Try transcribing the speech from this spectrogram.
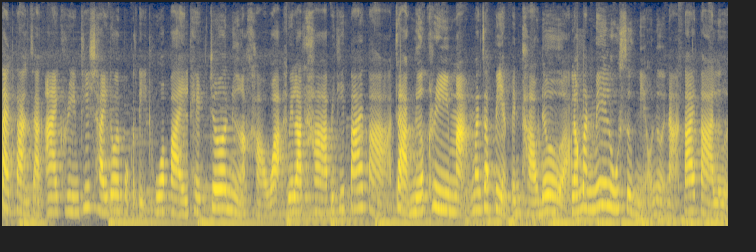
แตกต่างจากไอครีมที่ใช้โดยปกติทั่วไปเท็กเจอร์เนื้อเขาอะเวลาทาไปที่ใต้ตา จากเนื้อครีมอะมันจะเปลี่ยนเป็นพาวเดอร์อะแล้วมันไม่รู้สึกเหนียวเหนอะหนะใต้ตาเลย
